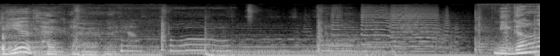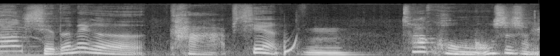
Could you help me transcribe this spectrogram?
你也太可爱了呀！你刚刚写的那个卡片，嗯，抓恐龙是什么？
